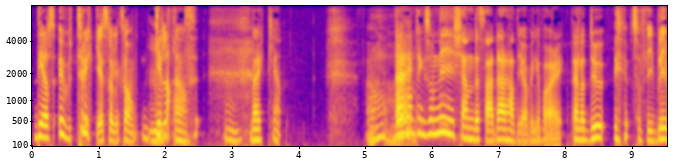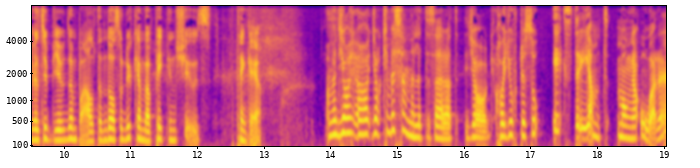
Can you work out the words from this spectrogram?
deras uttryck är så liksom glatt. ja. Verkligen. Ja. Var det Nej. någonting som ni kände så här, där hade jag velat vara? Eller du, Sofie, blir väl typ bjuden på allt ändå, så du kan bara pick and choose, tänker jag. Ja, Men jag, jag, jag kan väl känna lite så här att jag har gjort det så extremt många år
